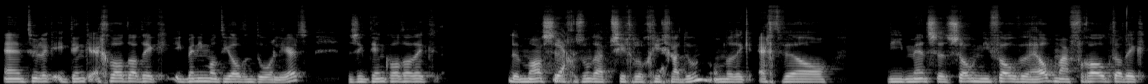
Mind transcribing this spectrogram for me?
En natuurlijk, ik denk echt wel dat ik... Ik ben iemand die altijd doorleert. Dus ik denk wel dat ik de master ja. gezondheidspsychologie ga doen. Omdat ik echt wel die mensen zo'n niveau wil helpen. Maar vooral ook dat ik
